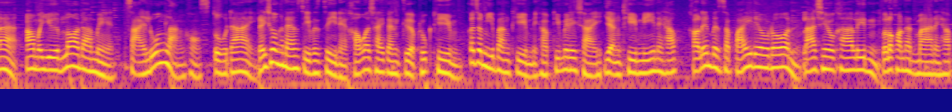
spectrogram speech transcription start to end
มากๆ เอามายืนล่อดาเมจสายล่วงหลังของสตูได้ ในช่วงคะแนน4 4เนี่ยเขาก็ใช้กันเกือบทุกทีม ก็จะมีบางทีมนะครับที่ไม่ได้ใช้อย่างทีมนี้นะครับเขาเล่นเป็นสไปเดลโรนลาเชลคาริน ตัวละครถัดมานะครับ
